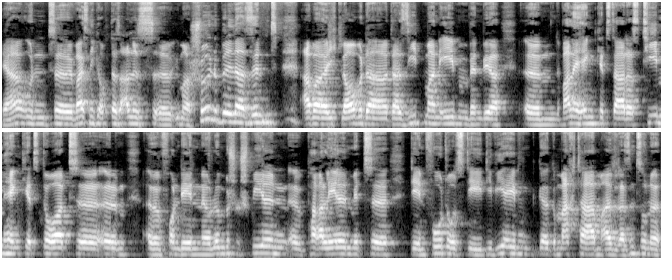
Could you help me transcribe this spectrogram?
Ja, und äh, weiß nicht, ob das alles äh, immer schöne Bilder sind, aber ich glaube, da, da sieht man eben, wenn wir, ähm, Walle hängt jetzt da, das Team hängt jetzt dort äh, ähm, äh, von den Olympischen Spielen äh, parallel mit äh, den Fotos, die, die wir eben gemacht haben. Also da sind so eine,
